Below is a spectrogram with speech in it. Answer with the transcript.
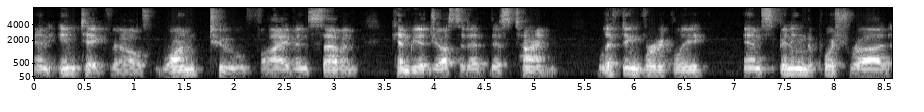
and intake valves 1, 2, 5, and 7 can be adjusted at this time. Lifting vertically and spinning the push rod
